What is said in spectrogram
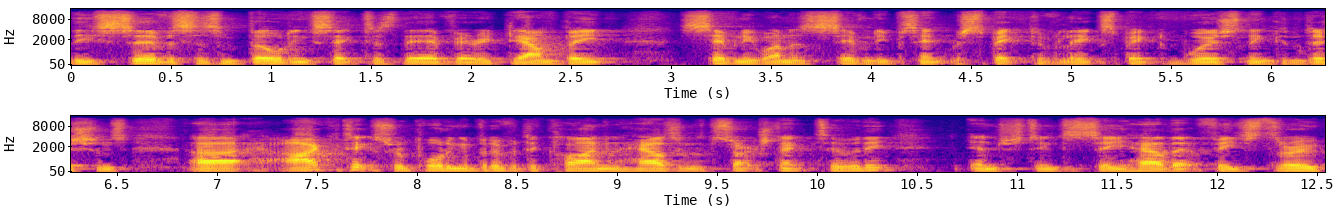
The services and building sectors there very downbeat. 71 and 70% respectively expect worsening conditions. Uh, architects reporting a bit of a decline in housing construction activity interesting to see how that feeds through.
